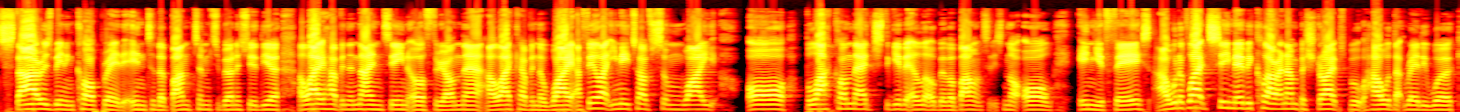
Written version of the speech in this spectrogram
star has been incorporated into the Bantam, to be honest with you. I like having the 1903 on there. I like having the white. I feel like you need to have some white or black on there just to give it a little bit of a balance. It's not all in your face. I would have liked to see maybe claret and amber stripes, but how would that really work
